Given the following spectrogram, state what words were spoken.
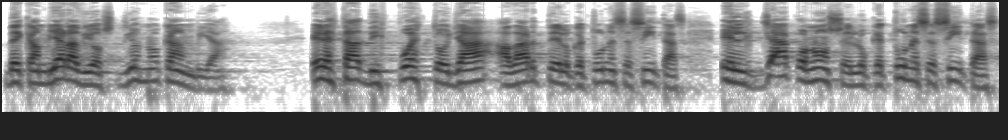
de cambiar a Dios. Dios no cambia. Él está dispuesto ya a darte lo que tú necesitas. Él ya conoce lo que tú necesitas.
